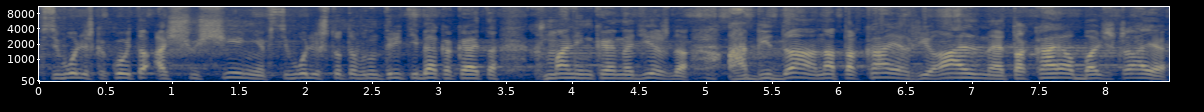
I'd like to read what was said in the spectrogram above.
всего лишь какое-то ощущение, всего лишь что-то внутри тебя, какая-то маленькая надежда, а беда, она такая реальная, такая большая,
